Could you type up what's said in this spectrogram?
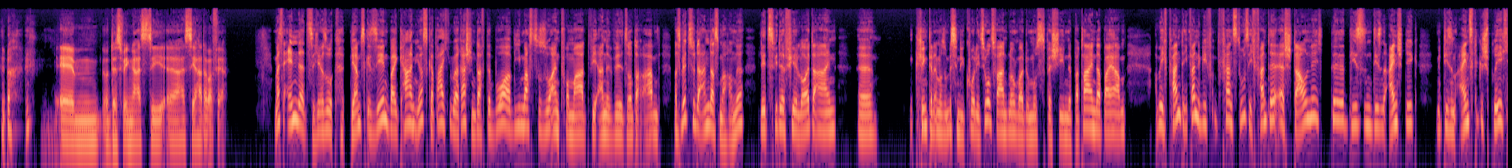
ähm, und deswegen heißt sie, äh, heißt sie hart aber fair. Was ändert sich? Also, wir haben es gesehen, bei Karin Joska war ich überrascht und dachte, boah, wie machst du so ein Format wie Anne Will Sonntagabend? Was willst du da anders machen? Ne? Lädst wieder vier Leute ein, äh, klingt dann immer so ein bisschen wie Koalitionsverhandlungen, weil du musst verschiedene Parteien dabei haben. Aber ich fand, ich fand, wie fandst du es? Ich fand erstaunlich äh, diesen, diesen Einstieg mit diesem Einzelgespräch.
